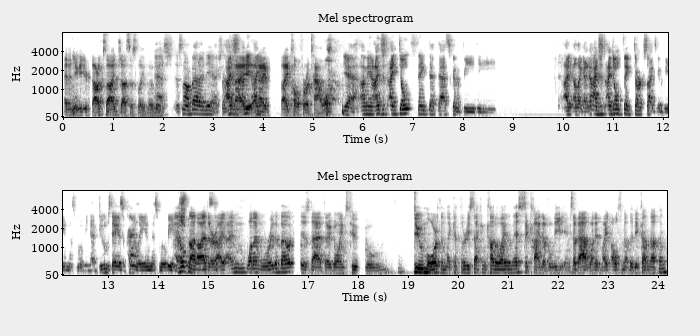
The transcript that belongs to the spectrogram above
And then you get your Darkseid Justice League movie. Yeah, it's, it's not a bad idea actually. I and just, I, I, mean, I, I, I call for a towel. yeah, I mean, I just I don't think that that's going to be the. I like I, I just I don't think Darkseid's going to be in this movie. Now Doomsday is apparently in this movie. and I hope not either. I, I'm what I'm worried about is that they're going to do more than like a 30 second cutaway than this to kind of lead into that when it might ultimately become nothing.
